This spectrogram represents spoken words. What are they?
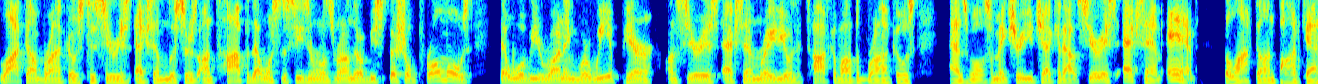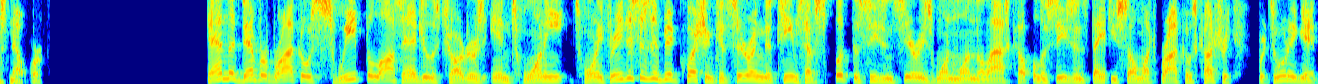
Locked On Broncos to Sirius XM listeners. On top of that, once the season rolls around, there will be special promos that we'll be running where we appear on Sirius XM radio to talk about the Broncos as well. So make sure you check it out, Sirius XM and the Locked On Podcast Network. Can the Denver Broncos sweep the Los Angeles Chargers in 2023? This is a big question considering the teams have split the season series 1 1 the last couple of seasons. Thank you so much, Broncos Country, for tuning in,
